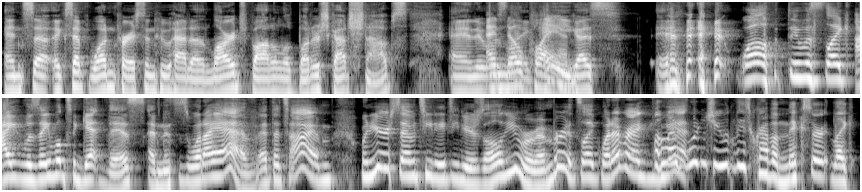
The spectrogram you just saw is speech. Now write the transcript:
and so except one person who had a large bottle of butterscotch schnapps, and it And was no like, plan. "Hey, you guys." And well, it was like I was able to get this, and this is what I have at the time. When you're 17, 18 years old, you remember it's like whatever I can But like, wouldn't you at least grab a mixer? Like,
